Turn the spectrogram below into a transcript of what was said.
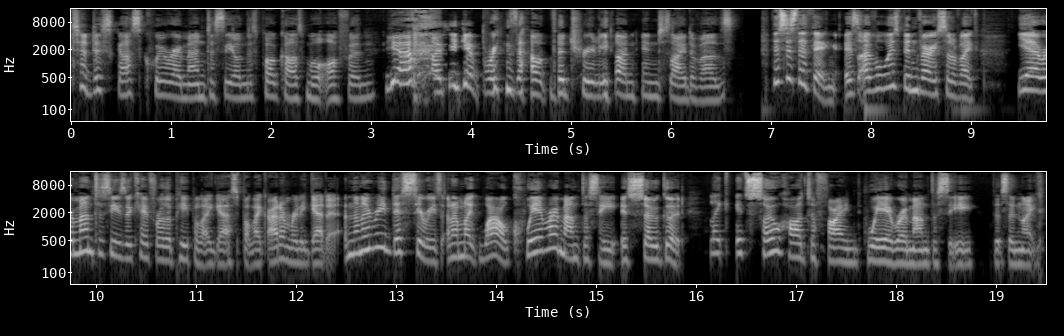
to discuss queer romantasy on this podcast more often. Yeah. I think it brings out the truly unhinged side of us. This is the thing, is I've always been very sort of like, yeah, romantasy is okay for other people, I guess, but like I don't really get it. And then I read this series and I'm like, wow, queer romantasy is so good. Like it's so hard to find queer romantasy that's in like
